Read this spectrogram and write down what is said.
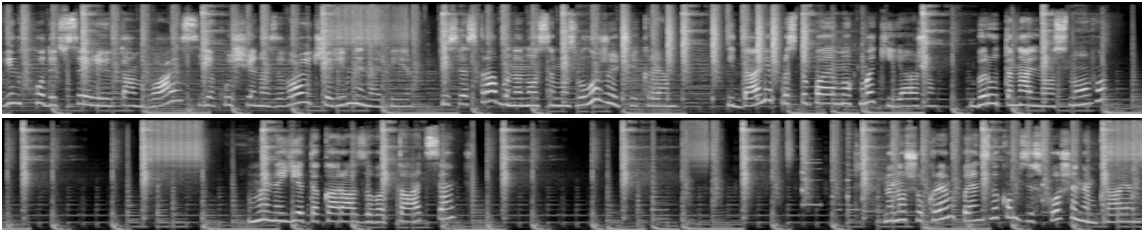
Він входить в серію Там яку ще називають чарівний набір. Після скрабу наносимо зволожуючий крем і далі приступаємо к макіяжу. Беру тональну основу. У мене є така разова таця. Наношу крем пензликом зі скошеним краєм.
